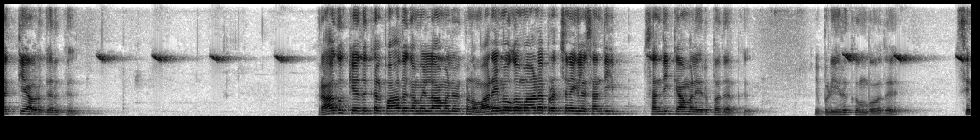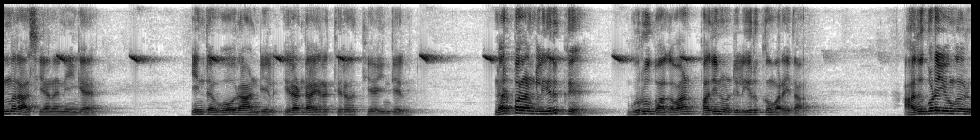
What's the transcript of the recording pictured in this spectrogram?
சக்தி அவருக்கு இருக்குது ராகு கேதுக்கள் பாதகம் இல்லாமல் இருக்கணும். மறைமுகமான பிரச்சனைகளை சந்தி சந்திக்காமல் இருப்பதற்கு. இப்படி இருக்கும்போது சிம்ம ராசியான நீங்கள் இந்த ஓராண்டில் இரண்டாயிரத்தி இருபத்தி ஐந்தில் நற்பலன்கள் இருக்குது குரு பகவான் பதினொன்றில் இருக்கும் வரை தான் அது கூட இவங்க ஒரு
